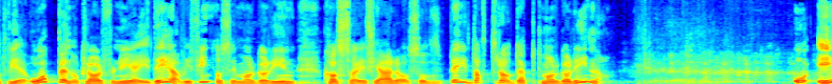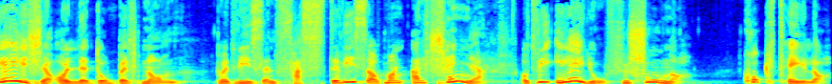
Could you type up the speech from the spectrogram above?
at vi er åpne og klare for nye ideer. Vi finner oss i margarinkassa i fjæra, og så ble dattera døpt Margarina. Og er ikke alle dobbeltnavn på et vis en fest? Det viser at man erkjenner at vi er jo fusjoner, cocktailer,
